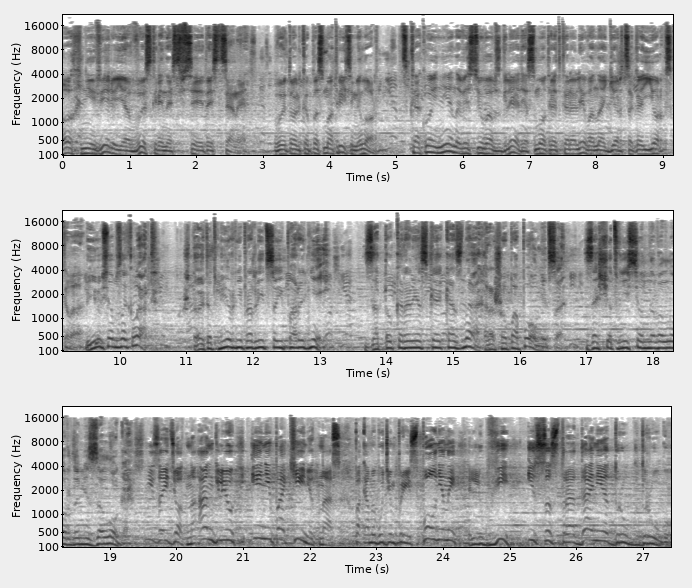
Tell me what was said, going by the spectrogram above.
Ох, не верю я в искренность всей этой сцены. Вы только посмотрите, милорд. С какой ненавистью во взгляде смотрит королева на герцога Йоркского. Бьюсь об заклад, что этот мир не продлится и пары дней. Зато королевская казна хорошо пополнится за счет внесенного лордами залога. Не зайдет на Англию и не покинет нас, пока мы будем преисполнены любви и сострадания друг к другу.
